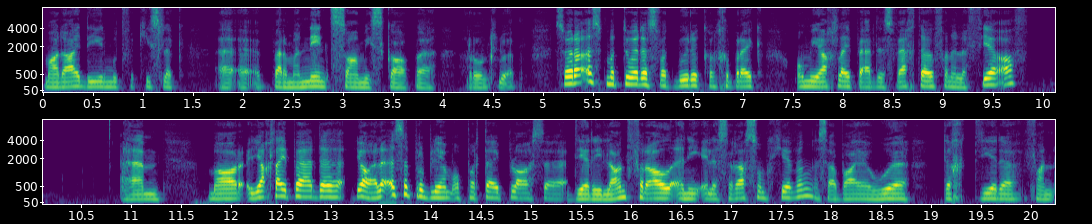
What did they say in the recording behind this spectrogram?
maar daai dier moet verkieslik 'n uh, uh, permanent saam die skape rondloop. So daar is metodes wat boere kan gebruik om jagluiperdes weg te hou van hulle vee af. Ehm um, maar jagluiperde, ja, hulle is 'n probleem op party plase deur die land, veral in die Ellisras omgewing, is daar baie hoë digthede van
